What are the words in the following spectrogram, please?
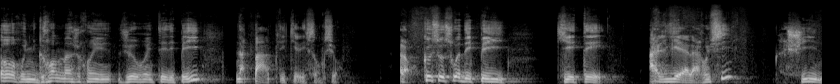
Or, une grande majorité des pays n'a pas appliqué les sanctions. Alors, que ce soit des pays qui étaient alliés à la Russie, la Chine,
